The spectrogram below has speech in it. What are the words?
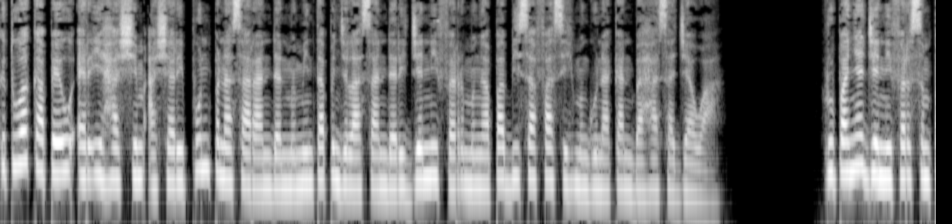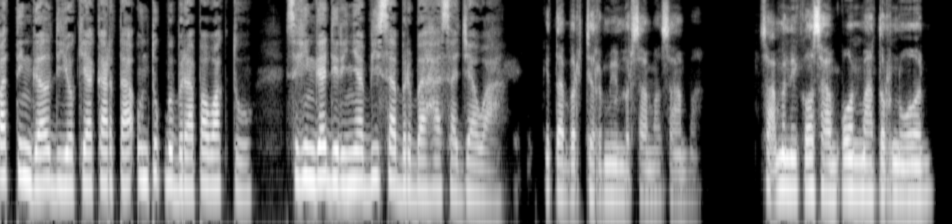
Ketua KPU RI Hashim Asyari pun penasaran dan meminta penjelasan dari Jennifer mengapa bisa fasih menggunakan bahasa Jawa. Rupanya Jennifer sempat tinggal di Yogyakarta untuk beberapa waktu, sehingga dirinya bisa berbahasa Jawa. Kita bercermin bersama-sama. Sak menika sampun matur nuwun.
